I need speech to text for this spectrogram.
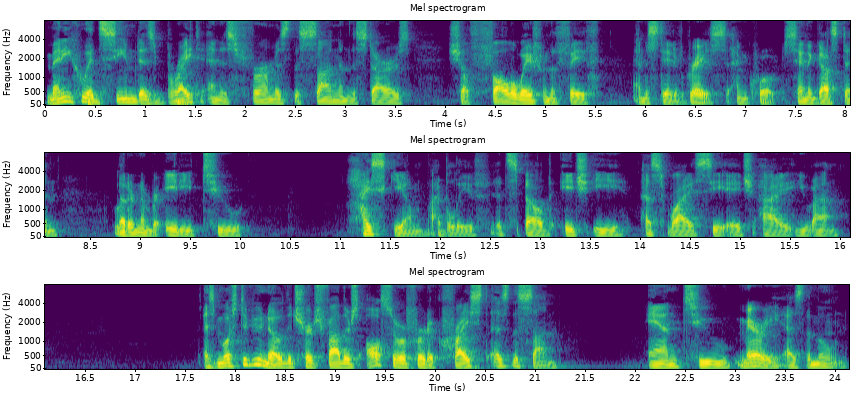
many who had seemed as bright and as firm as the sun and the stars shall fall away from the faith and a state of grace. End quote. St. Augustine, letter number 80 to Hesychium, I believe. It's spelled H E S Y C H I U M. As most of you know, the church fathers also refer to Christ as the sun and to Mary as the moon.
